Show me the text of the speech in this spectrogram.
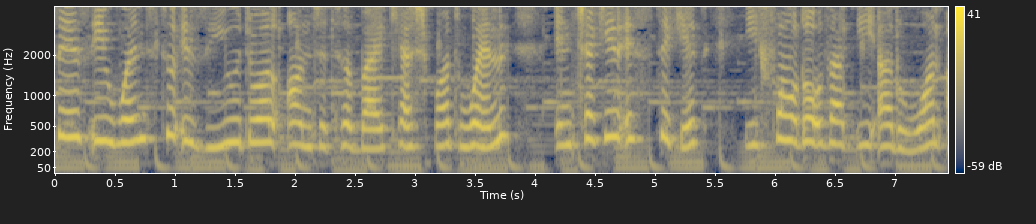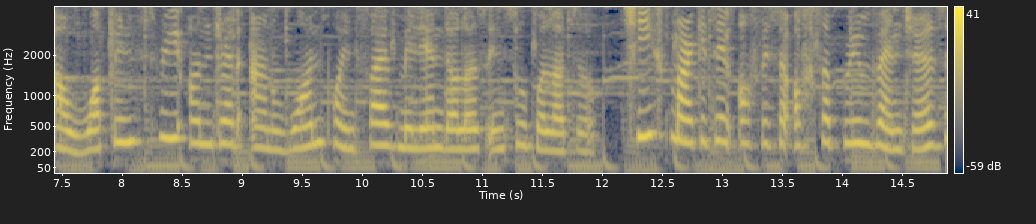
says he went to his usual hunt to buy cashpot when, in checking his ticket, he found out that he had won a whopping $301.5 million in Super Lotto. Chief Marketing Officer of Supreme Ventures,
